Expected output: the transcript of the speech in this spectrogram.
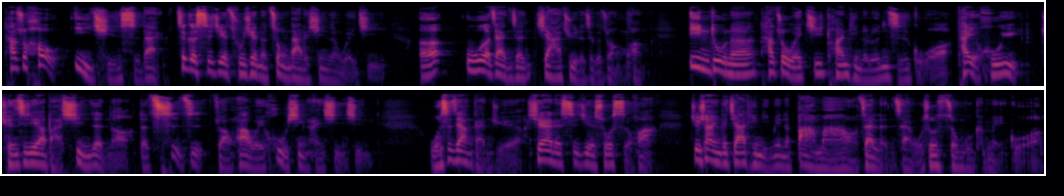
他说后疫情时代，这个世界出现了重大的信任危机，而乌俄战争加剧了这个状况。印度呢，它作为 G 团体的轮值国，它也呼吁全世界要把信任啊的赤字转化为互信和信心。我是这样感觉啊，现在的世界，说实话，就像一个家庭里面的爸妈哦，在冷战。我说是中国跟美国，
